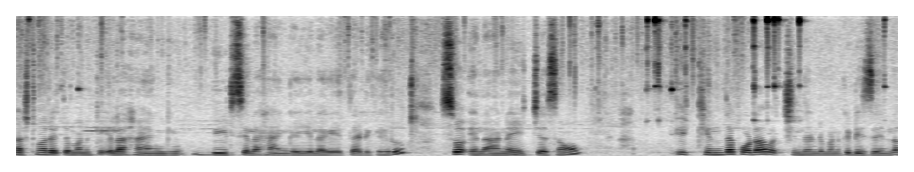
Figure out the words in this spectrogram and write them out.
కస్టమర్ అయితే మనకి ఇలా హ్యాంగింగ్ బీడ్స్ ఇలా హ్యాంగ్ అయ్యేలాగైతే అయితే అడిగారు. సో ఇలానే ఇచ్చేసాము. ఈ కింద కూడా వచ్చిందండి మనకి డిజైన్లో.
